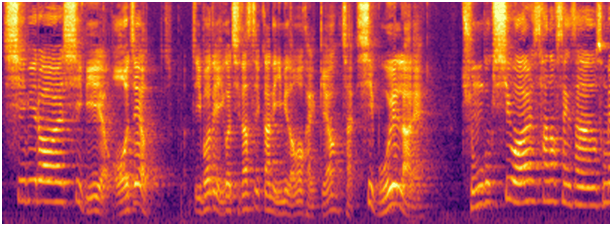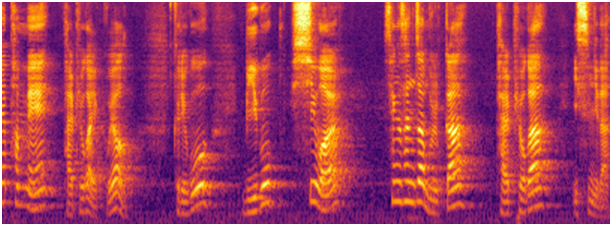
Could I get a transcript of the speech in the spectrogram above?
11월 12일 어제 이번에 이거 지났으니까는 이미 넘어갈게요. 자, 15일 날에 중국 10월 산업 생산 소매 판매 발표가 있고요. 그리고 미국 10월 생산자 물가 발표가 있습니다.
